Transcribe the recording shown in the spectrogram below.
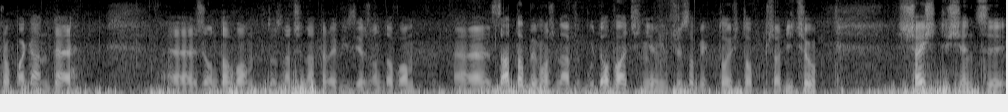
propagandę e, rządową, to znaczy na telewizję rządową. E, za to by można wybudować, nie wiem czy sobie ktoś to przeliczył, 6 tysięcy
